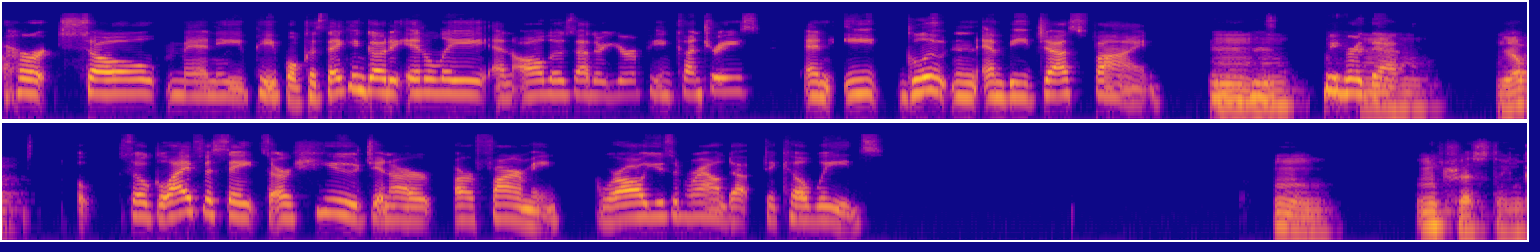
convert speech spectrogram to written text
hurt so many people because they can go to Italy and all those other European countries and eat gluten and be just fine. Mhm, We heard that. mhm. Yep. So glyphosates are huge in our our farming. We're all using Roundup to kill weeds. Hmm. Interesting.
